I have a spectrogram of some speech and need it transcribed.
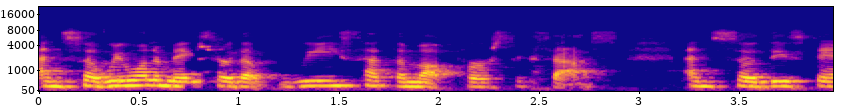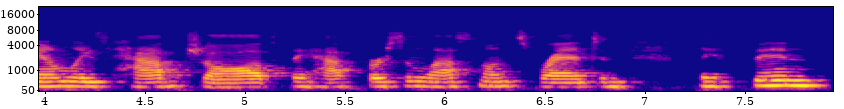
And so we want to make sure that we set them up for success. And so these families have jobs, they have first and last month's rent, and they've been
